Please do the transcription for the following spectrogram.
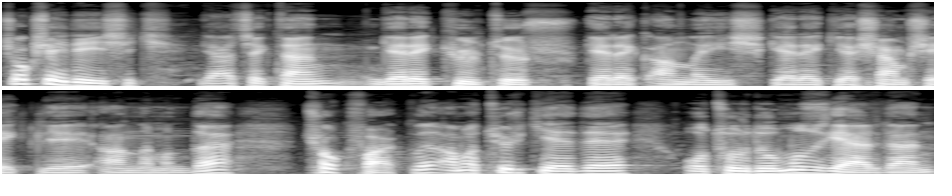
Çok şey değişik. Gerçekten gerek kültür, gerek anlayış, gerek yaşam şekli anlamında çok farklı ama Türkiye'de oturduğumuz yerden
